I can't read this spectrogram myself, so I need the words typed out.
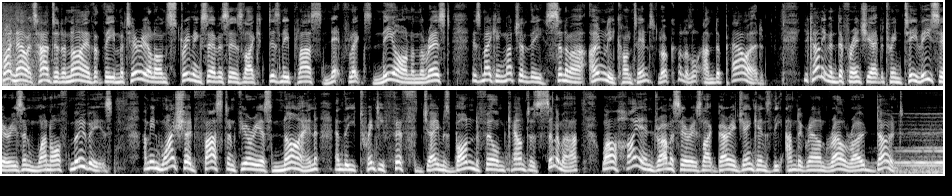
Right now, it's hard to deny that the material on streaming services like Disney Plus, Netflix, Neon, and the rest is making much of the cinema only content look a little underpowered. You can't even differentiate between TV series and one off movies. I mean, why should Fast and Furious 9 and the 25th James Bond film count as cinema, while high end drama series like Barry Jenkins' The Underground Railroad don't?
